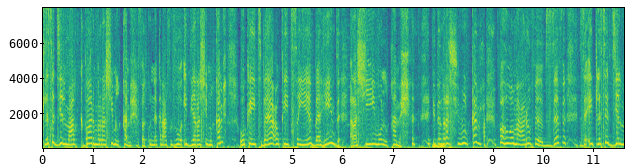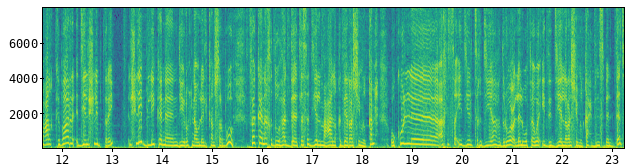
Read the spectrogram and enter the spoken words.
ثلاثة ديال المعالق كبار من رشيم القمح. فكنا كنعرفوا الفوائد ديال رشيم القمح وكيتباع وكيتصيب هند رشيم القمح. إذا رشيم القمح فهو معروف بزاف. زائد ثلاثة ديال المعالق كبار ديال الحليب الطري الحليب اللي كنديرو حنا ولا اللي كنشربوه فكناخذوا هاد ثلاثة ديال المعالق ديال رشيم القمح وكل أخصائي ديال التغذية هضروا على الفوائد ديال رشيم القمح بالنسبة للذات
